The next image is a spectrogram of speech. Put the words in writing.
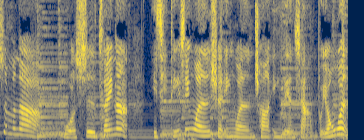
什么呢？我是崔娜，一起听新闻学英文，创意联想不用问。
